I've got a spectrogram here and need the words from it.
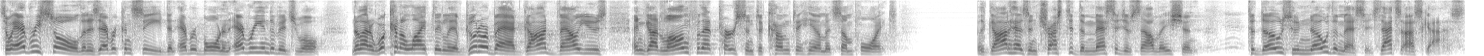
So every soul that is ever conceived and ever born, and every individual, no matter what kind of life they live, good or bad, God values and God longs for that person to come to Him at some point. But God has entrusted the message of salvation to those who know the message. That's us, guys.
